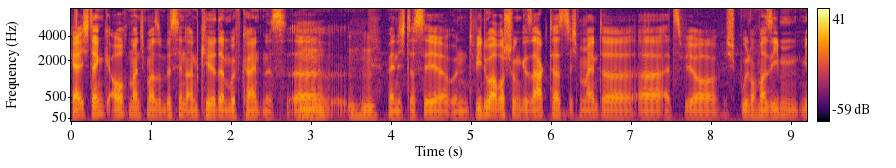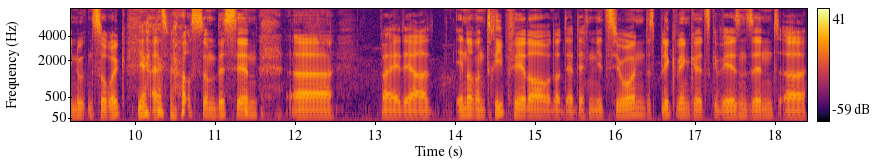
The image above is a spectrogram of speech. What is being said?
Ja, ich denke auch manchmal so ein bisschen an Kill Them with Kindness, äh, mhm. wenn ich das sehe. Und wie du aber schon gesagt hast, ich meinte, äh, als wir, ich spule nochmal sieben Minuten zurück, ja. als wir auch so ein bisschen äh, bei der inneren Triebfeder oder der Definition des Blickwinkels gewesen sind, äh,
